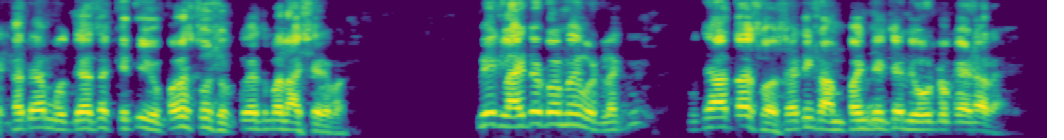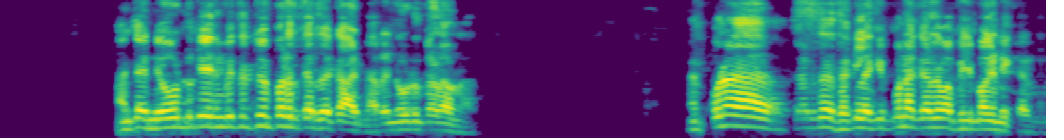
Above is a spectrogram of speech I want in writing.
एखाद्या मुद्द्याचा किती विपर्यस्त होऊ शकतो याचं मला आश्चर्य वाटतं. मी एक लाईटर टोनमध्ये म्हटलं की उद्या आता सोसायटी ग्रामपंचायतच्या निवडणूक येणार आहे आणि त्या निवडणुकीनिमित्त तुम्ही परत कर्ज काढणार निवडून निवडणूक आणि पुन्हा कर्ज थकलं की पुन्हा कर्जमाफीची मागणी करणार.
